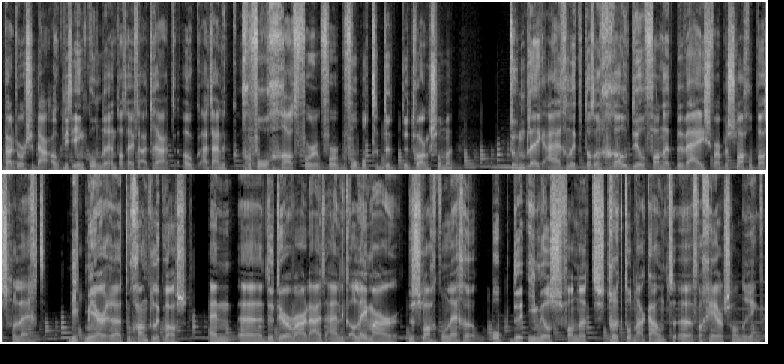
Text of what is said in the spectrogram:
waardoor ze daar ook niet in konden. En dat heeft uiteraard ook uiteindelijk gevolgen gehad voor, voor bijvoorbeeld de, de dwangsommen. Toen bleek eigenlijk dat een groot deel van het bewijs waar beslag op was gelegd niet meer uh, toegankelijk was. En uh, de deurwaarder uiteindelijk alleen maar beslag kon leggen op de e-mails van het Structon-account uh, van Gerard Sanderink.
